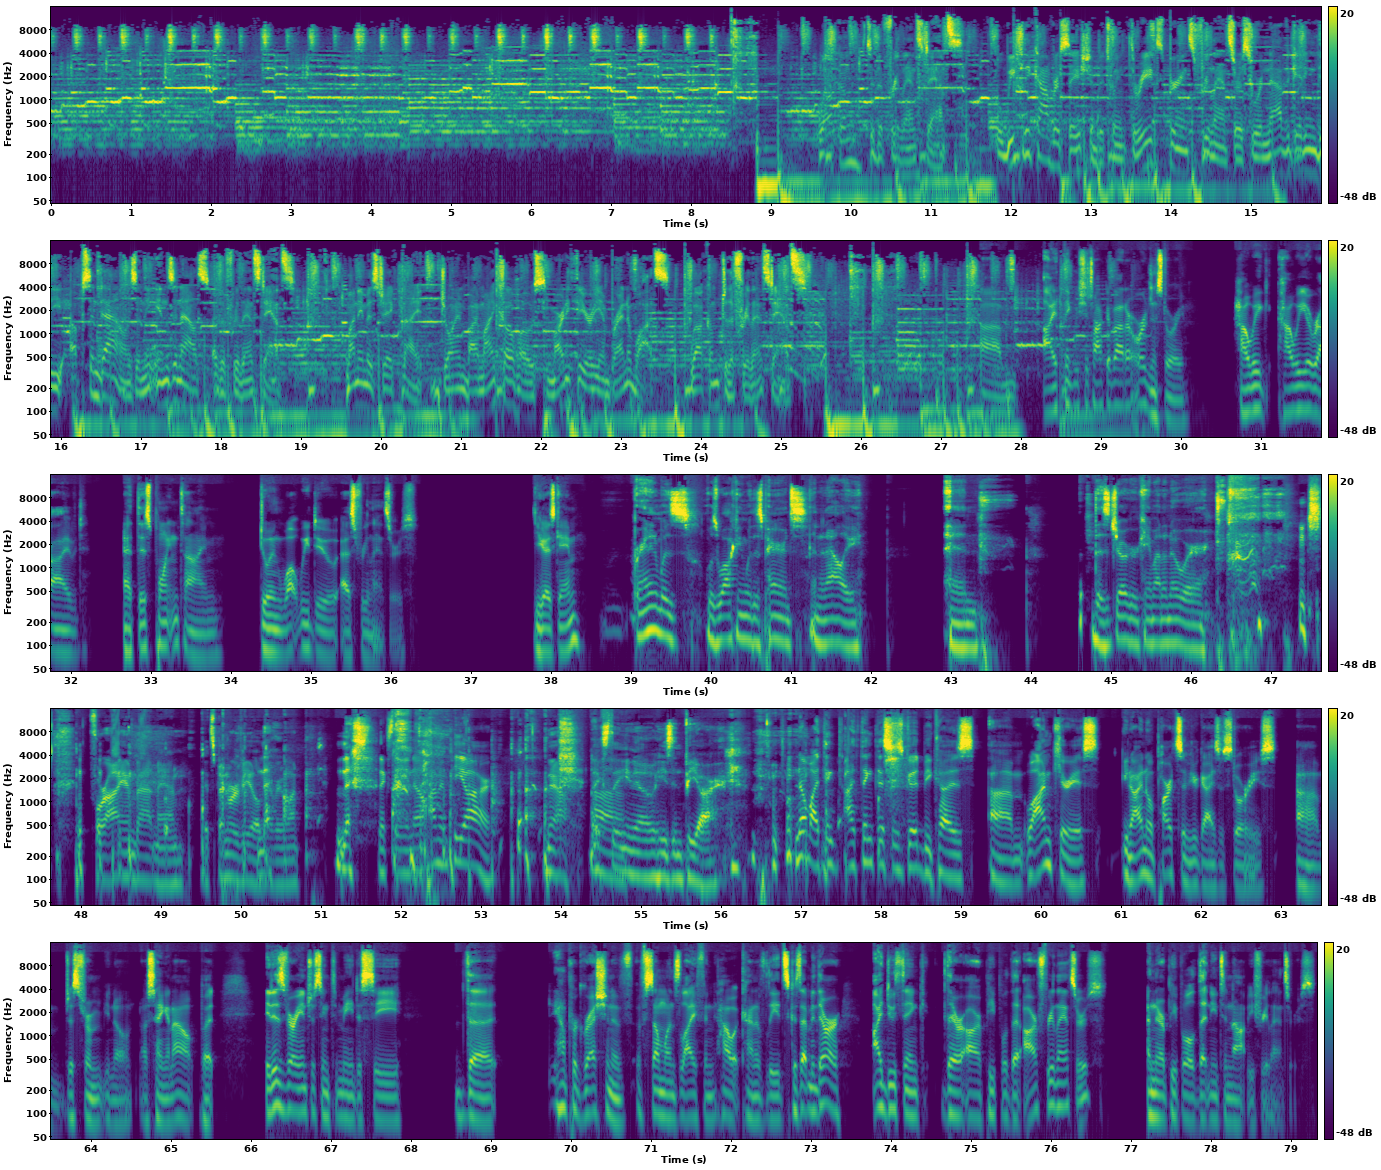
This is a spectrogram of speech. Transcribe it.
Welcome to the Freelance Dance, a weekly conversation between three experienced freelancers who are navigating the ups and downs and the ins and outs of the freelance dance. My name is Jake Knight, joined by my co hosts Marty Theory and Brandon Watts. Welcome to the Freelance Dance. I think we should talk about our origin story, how we how we arrived at this point in time doing what we do as freelancers. You guys game? Brandon was was walking with his parents in an alley, and this Joker came out of nowhere. For I am Batman. It's been revealed, everyone. Next next thing you know, I'm in PR. Yeah. Next thing you know, he's in PR. no, I think I think this is good because um, well, I'm curious. You know, I know parts of your guys' stories um, just from you know us hanging out, but it is very interesting to me to see the you know, progression of of someone's life and how it kind of leads. Because I mean, there are I do think there are people that are freelancers, and there are people that need to not be freelancers,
